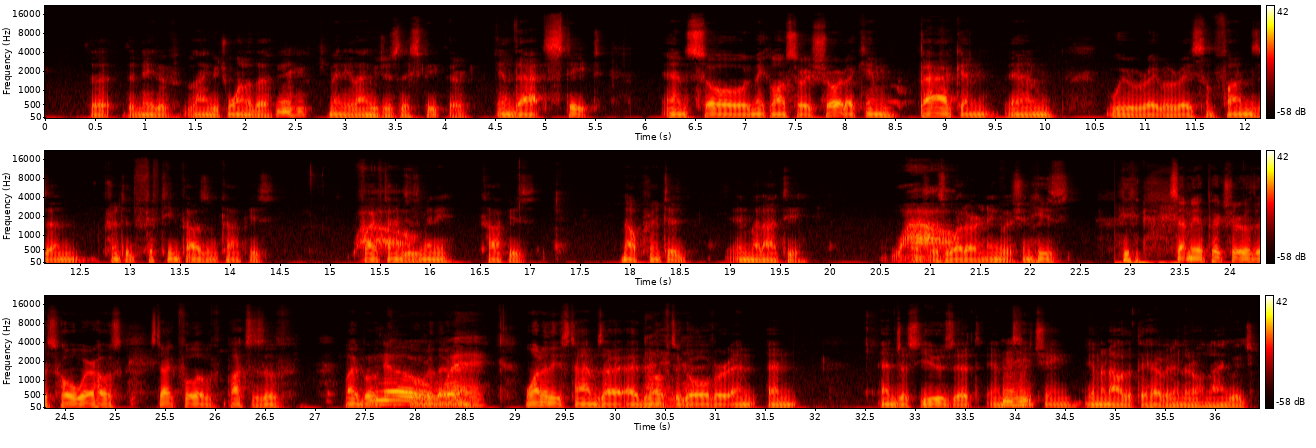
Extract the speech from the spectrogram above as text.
the, the native language, one of the mm-hmm. many languages they speak there, in that state? And so, to make a long story short, I came back and and we were able to raise some funds and printed 15,000 copies. Wow. Five times as many copies now printed in Marathi. Wow. As, as what are in English. And he's, he sent me a picture of this whole warehouse stacked full of boxes of my book no over there. Way. One of these times I, would love to know. go over and, and, and just use it in mm-hmm. teaching, you know, now that they have it in their own language.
